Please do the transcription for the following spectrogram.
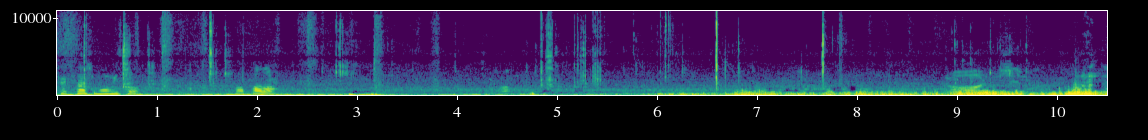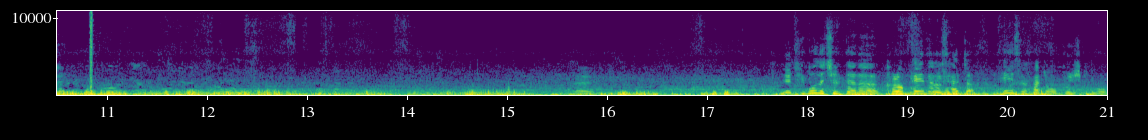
(145m) 맞바다 디보드 칠 때는 클럽 페이드를 살짝 페이스를 살짝 오픈시키고.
